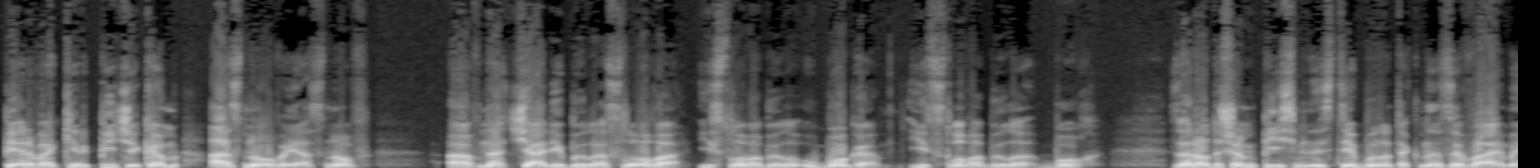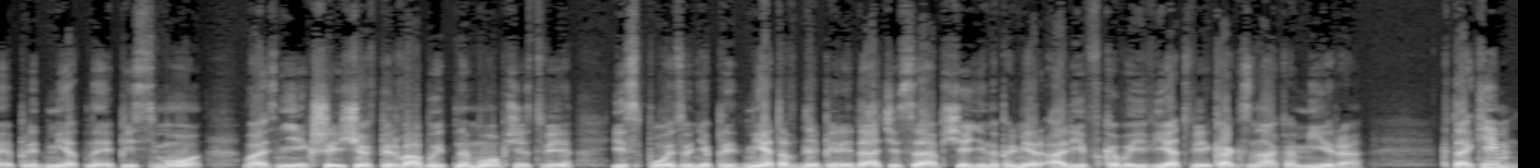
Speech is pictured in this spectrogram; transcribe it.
первокирпичиком основы основ. А вначале было слово, и слово было у Бога, и слово было Бог. Зародышем письменности было так называемое предметное письмо, возникшее еще в первобытном обществе, использование предметов для передачи сообщений, например, оливковой ветви как знака мира. К таким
